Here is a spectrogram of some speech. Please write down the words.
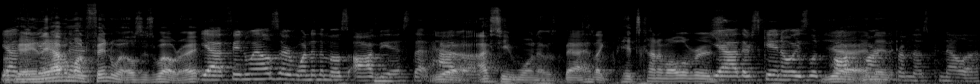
Yeah, okay, and they have them on fin whales as well, right? Yeah, fin whales are one of the most obvious that have. Yeah, them. I've seen one that was bad. Had like pits kind of all over his. Yeah, their skin always looked Yeah, and pockmarked then- from those Pennella.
